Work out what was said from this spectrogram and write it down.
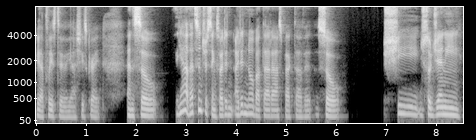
yeah, please do. Yeah, she's great. And so, yeah, that's interesting. So I didn't I didn't know about that aspect of it. So she so Jenny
